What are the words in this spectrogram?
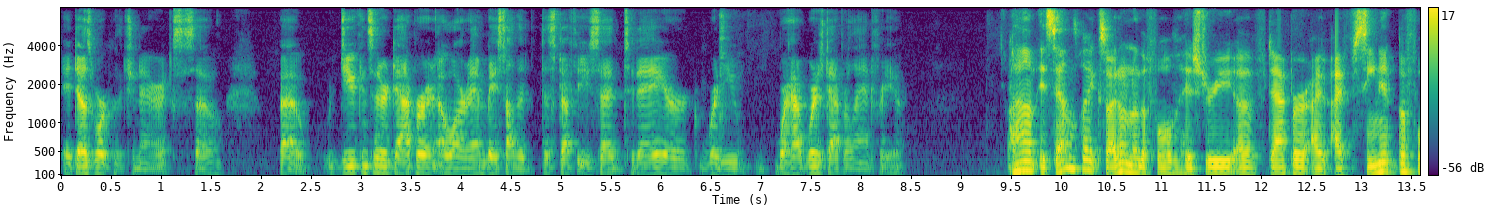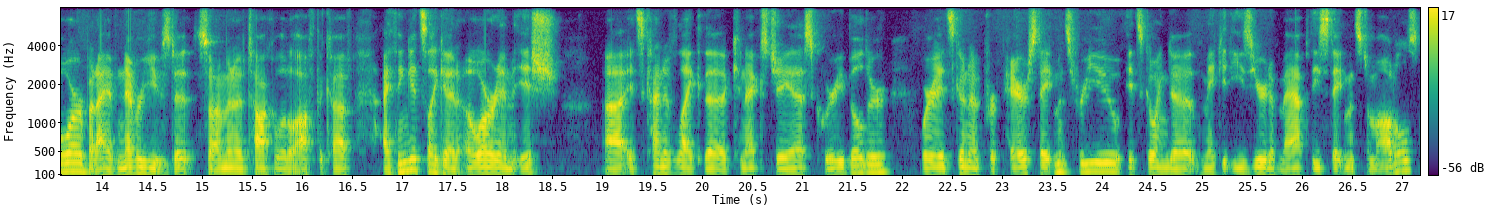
it does work with generics, so uh, do you consider Dapper an ORM based on the, the stuff that you said today, or where do you where how, where does Dapper land for you? Um, it sounds like so. I don't know the full history of Dapper. I, have seen it before, but I have never used it. So I'm going to talk a little off the cuff. I think it's like an ORM ish. Uh, it's kind of like the Knex.js query builder, where it's going to prepare statements for you. It's going to make it easier to map these statements to models,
